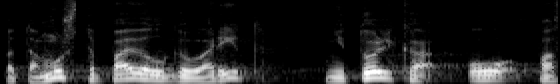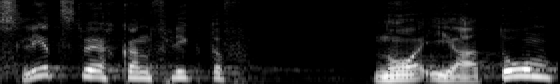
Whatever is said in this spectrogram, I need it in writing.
потому что Павел говорит не только о последствиях конфликтов, но и о том,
